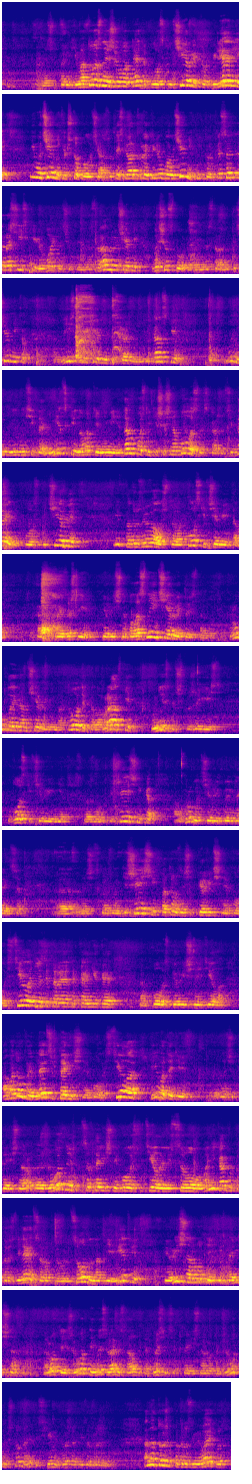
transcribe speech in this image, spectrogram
значит, паренхематозные животные, это плоские черви, турбилярии, И в учебниках что получалось? Вот если вы откроете любой учебник, не только российский, любой, значит, иностранный учебник, большинство иностранных учебников, английские учебники, скажем, американские, ну, не, не, не всегда немецкие, но вот тем не менее, там после кишечно-полостных, скажем, всегда идут плоские черви, и подразумевалось, что от плоских червей там как произошли первично-полосные черви, то есть там вот, круглые там черви, нематоды, коловратки, у них, значит, уже есть, у плоских червей нет сквозного кишечника, а у круглых червей появляется Э, значит, сквозной кишечник, потом, значит, первичная полость тела некоторая, такая некая там, полость, первичное тело, а потом появляется вторичная полость тела, и вот эти значит, вторично, э, животные со вторичной полостью тела или с целомом, они как бы подразделяются вот эволюционно на две ветви, первично-родные и вторично-родные животные. Мы с вами, стало быть, относимся к вторично-родным животным, что на этой схеме тоже изображено она тоже подразумевает вот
